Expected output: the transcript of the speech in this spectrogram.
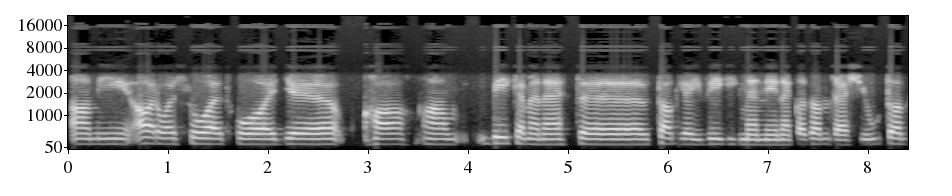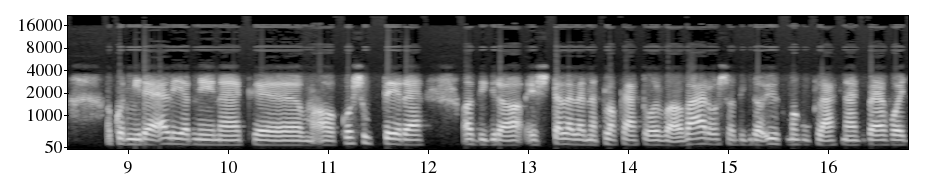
ami arról szólt, hogy ha a békemenet tagjai végigmennének az Andrási úton, akkor mire elérnének a Kossuth térre, addigra, és tele lenne plakátolva a város, addigra ők maguk látnák be, hogy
